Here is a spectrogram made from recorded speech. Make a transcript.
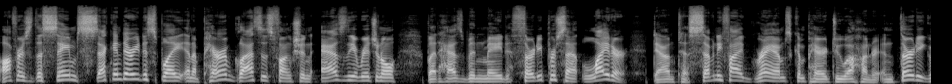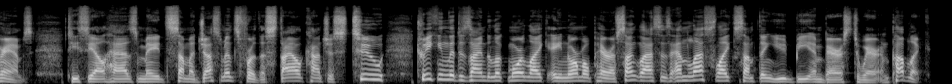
offers the same secondary display and a pair of glasses function as the original, but has been made 30% lighter, down to 75 grams compared to 130 grams. TCL has made some adjustments for the Style Conscious 2, tweaking the design to look more like a normal pair of sunglasses and less like something you'd be embarrassed to wear in public.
